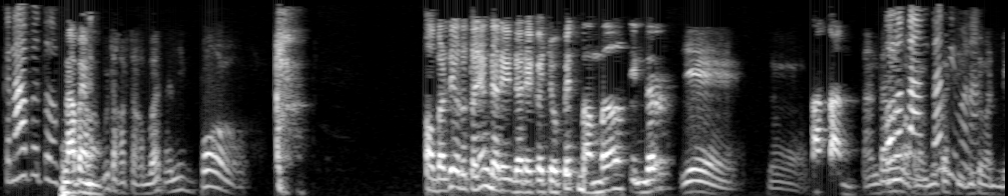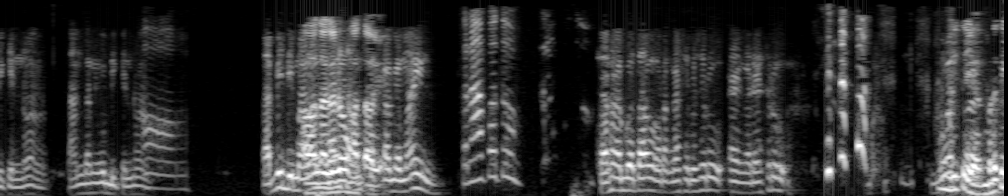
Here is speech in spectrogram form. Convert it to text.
Kenapa tuh? Kenapa emang? Gue cakep-cakep banget anjing. Pol. Oh berarti urutannya dari dari kecupit, Bumble, Tinder, Yeah. Tuh. Tantan. Tantan Kalau Tantan buka sih, gimana? gue cuma bikin doang. Tantan gue bikin doang. Oh. Tapi di Kalau Malang Tantan lu gue sampai ya? kagak main. Kenapa tuh? Karena gue tahu orang gak seru-seru. Eh, gak ada yang seru. Oh, gitu ya. Berarti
